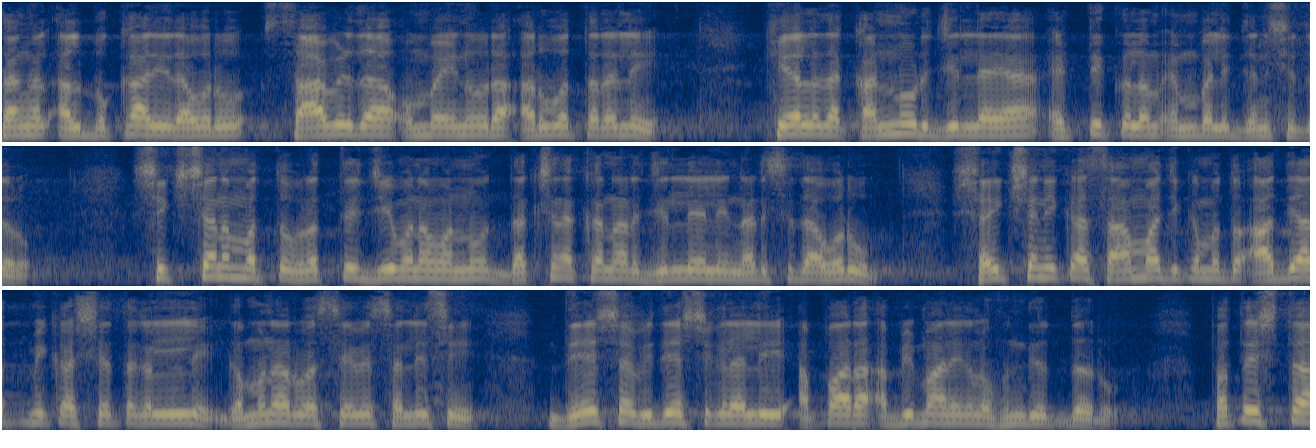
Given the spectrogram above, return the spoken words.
ತಂಗಲ್ ಅಲ್ ಬುಖಾರಿರವರು ಸಾವಿರದ ಒಂಬೈನೂರ ಅರವತ್ತರಲ್ಲಿ ಕೇರಳದ ಕಣ್ಣೂರು ಜಿಲ್ಲೆಯ ಎಟ್ಟಿಕುಲಂ ಎಂಬಲ್ಲಿ ಜನಿಸಿದರು. ಶಿಕ್ಷಣ ಮತ್ತು ವೃತ್ತಿ ಜೀವನವನ್ನು ದಕ್ಷಿಣ ಕನ್ನಡ ಜಿಲ್ಲೆಯಲ್ಲಿ ನಡೆಸಿದ ಅವರು, ಶೈಕ್ಷಣಿಕ, ಸಾಮಾಜಿಕ ಮತ್ತು ಆಧ್ಯಾತ್ಮಿಕ ಕ್ಷೇತ್ರಗಳಲ್ಲಿ ಗಮನಾರ್ಹ ಸೇವೆ ಸಲ್ಲಿಸಿ ದೇಶ ವಿದೇಶಗಳಲ್ಲಿ ಅಪಾರ ಅಭಿಮಾನಿಗಳನ್ನು ಹೊಂದಿದ್ದರು. ಪ್ರತಿಷ್ಠಾ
